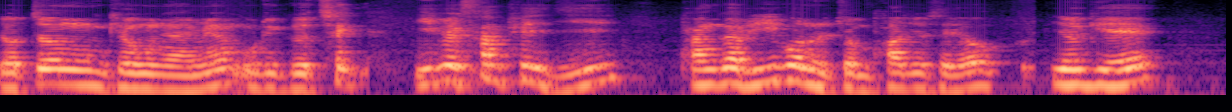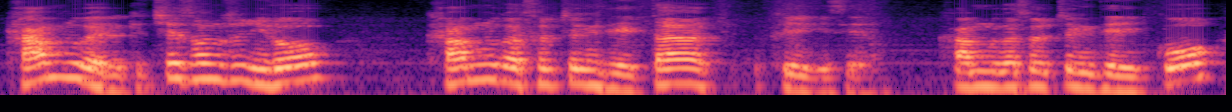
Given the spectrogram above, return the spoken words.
어떤 경우냐면 우리 그 책 203페이지 방가루 2번을 좀 봐주세요. 여기에 감류가 이렇게 최선순위로 감류가 설정이 되어 있다 그 얘기세요. 감류가 설정이 되어 있고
